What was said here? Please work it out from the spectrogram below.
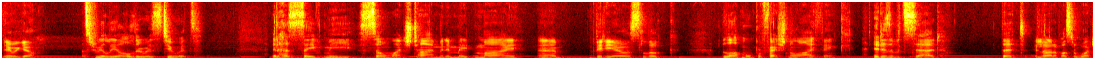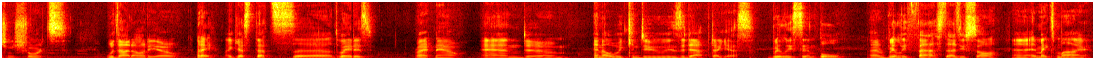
There we go. That's really all there is to it. It has saved me so much time and it made my uh, videos look a lot more professional, I think. It is a bit sad that a lot of us are watching shorts without audio, but hey, I guess that's uh, the way it is right now. And um, and all we can do is adapt, I guess. Really simple, uh, really fast, as you saw. Uh, it makes my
